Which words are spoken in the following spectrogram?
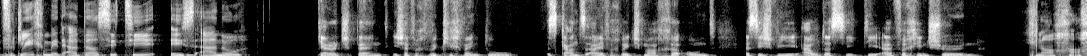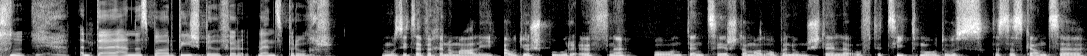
Verglichen mit Audacity ist auch noch... GarageBand ist einfach wirklich, wenn du es ganz einfach willst machen und es ist wie Audacity einfach in schön. Aha. Und dann auch noch ein paar Beispiele, für, wenn du es brauchst. Man muss jetzt einfach eine normale Audiospur öffnen und dann zuerst einmal oben umstellen auf den Zeitmodus, dass das Ganze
